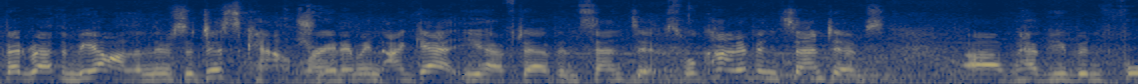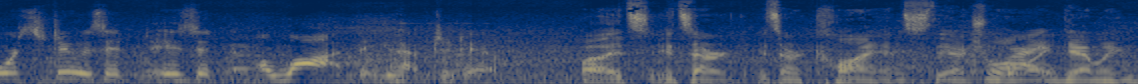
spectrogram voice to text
Bed Bath and Beyond, and there's a discount, Sure. right? I mean, I get you have to have incentives. What kind of incentives um, have you been forced to do? Is it is it a lot that you have to do? Well, it's it's our it's our clients, the actual Right. online gambling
